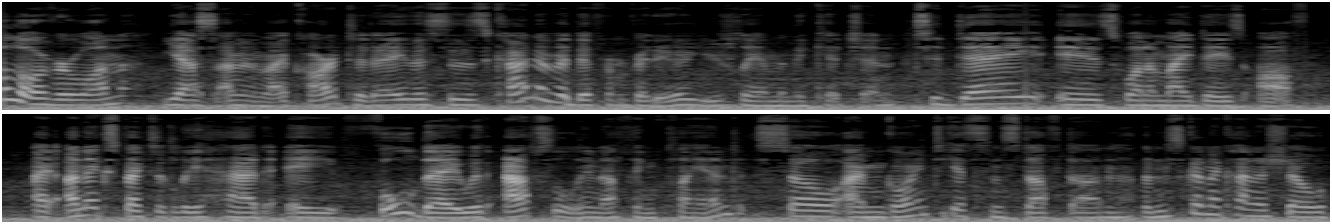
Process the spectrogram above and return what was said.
Hello everyone. Yes, I'm in my car today. This is kind of a different video. Usually I'm in the kitchen. Today is one of my days off. I unexpectedly had a full day with absolutely nothing planned, so I'm going to get some stuff done. I'm just gonna kind of show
